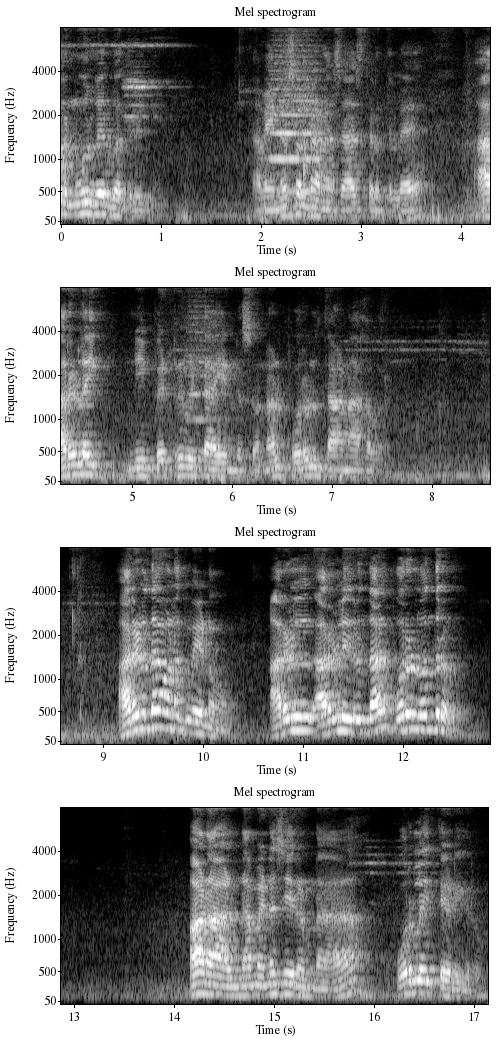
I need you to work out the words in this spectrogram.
ஒரு நூறு பேர் பார்த்துருக்கீங்க. அவன் என்ன சொல்கிறான் சாஸ்திரத்தில் அருளை நீ பெற்றுவிட்டாய் என்று சொன்னால் பொருள் தானாக வரும். அருள் தான் உனக்கு வேணும். அருள் அருள் இருந்தால் பொருள் வந்துடும் ஆனால் நம்ம என்ன செய்கிறோம்னா பொருளை தேடுகிறோம்.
